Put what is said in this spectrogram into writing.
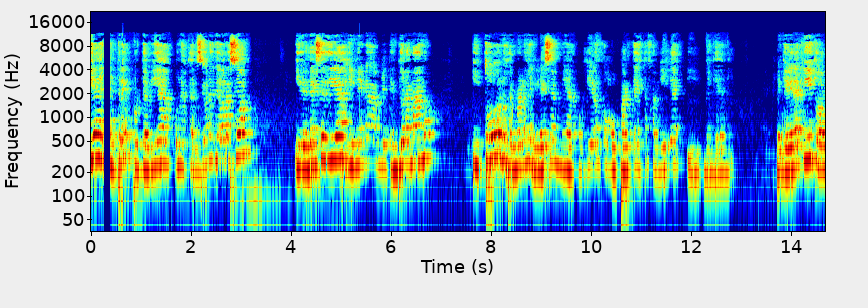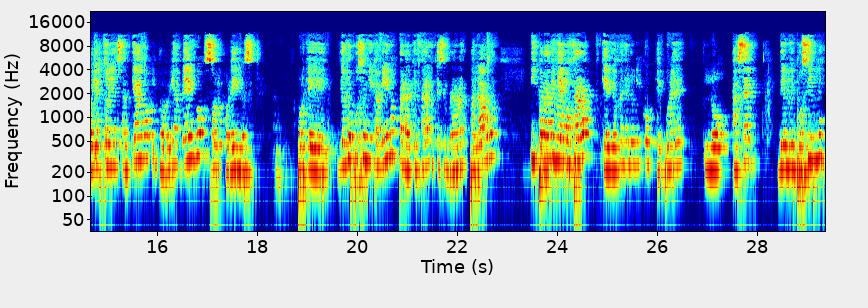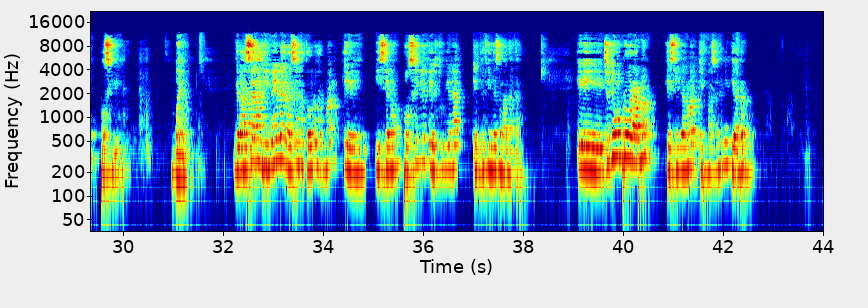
día entré porque había unas canciones de adoración y desde ese día Jimena me tendió la mano y todos los hermanos de iglesia me acogieron como parte de esta familia y me quedé aquí. Me quedé aquí, todavía estoy en Santiago y todavía vengo solo por ellos. Porque Dios lo puso en mi camino para que fueran los que sembraran palabras y para que me demostrara que Dios es el único que puede lo hacer de lo imposible posible. Bueno, gracias a Jimena, gracias a todos los hermanos que hicieron posible que yo estuviera este fin de semana acá. Eh, yo llevo un programa que se llama Espacio de mi Tierra.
